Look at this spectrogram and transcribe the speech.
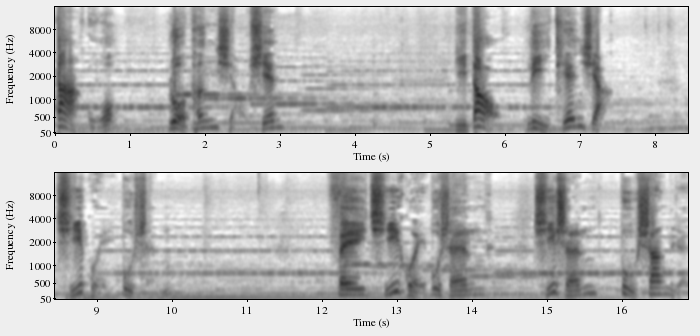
大国，若烹小鲜；以道立天下，其鬼不神。非其鬼不神，其神不伤人。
